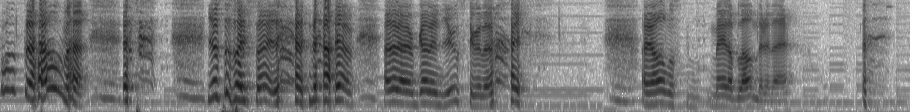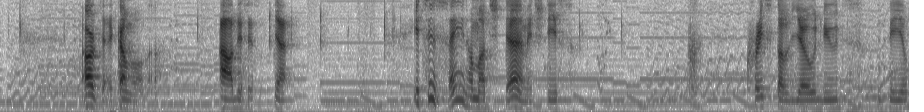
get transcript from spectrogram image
what the hell, man? Just as I say, I have, I have gotten used to them. I, I almost made a blunder there. okay, come on now. Ah, oh, this is, yeah. It's insane how much damage these Crystal Joe dudes deal.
